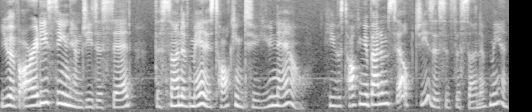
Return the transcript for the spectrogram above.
You have already seen him, Jesus said. The Son of Man is talking to you now. He was talking about himself. Jesus is the Son of Man.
